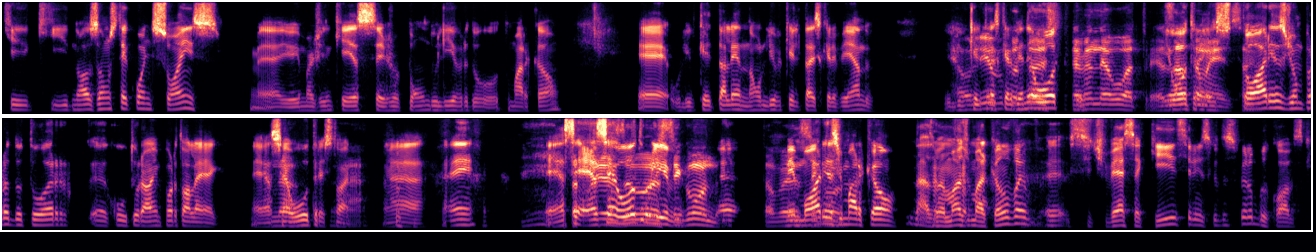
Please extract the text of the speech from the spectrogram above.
que, que nós vamos ter condições, é, eu imagino que esse seja o tom do livro do, do Marcão, é, o livro que ele está lendo, não o livro que ele está escrevendo. O livro é, que ele está escrevendo é outro. Escrevendo é outro, exatamente. É outro, é Histórias de um produtor uh, cultural em Porto Alegre. Essa é não, é outra história. Ah, é. Essa, essa é outro livro. Segundo. É. Memórias de Marcão. As memórias de Marcão, vai, se tivesse aqui, seriam escritas pelo Bukowski,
